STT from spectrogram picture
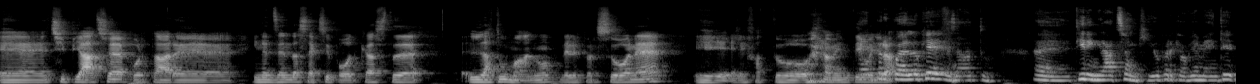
eh, ci piace portare in azienda Sexy Podcast il lato umano delle persone e, l'hai fatto veramente in è maniera... per quello che, esatto, eh, ti ringrazio anch'io perché ovviamente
